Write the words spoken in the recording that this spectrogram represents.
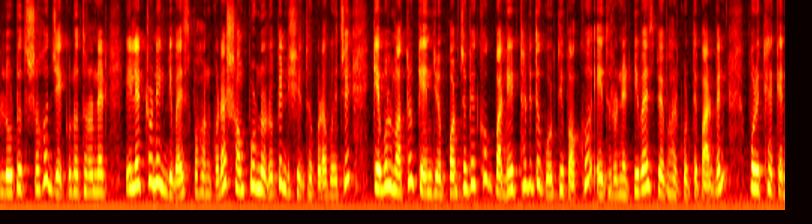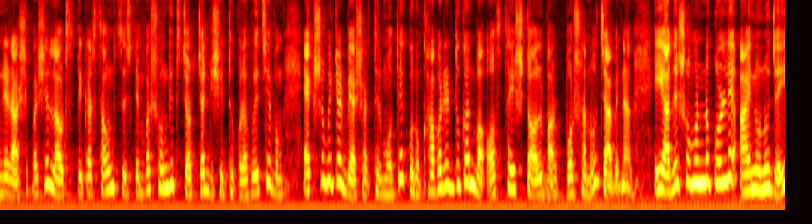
ব্লুটুথ সহ যে কোনো ধরনের ইলেকট্রনিক ডিভাইস বহন করা সম্পূর্ণরূপে নিষিদ্ধ করা হয়েছে। কেবলমাত্র কেন্দ্রীয় পর্যবেক্ষক বা নির্ধারিত কর্তৃপক্ষ এই ধরনের ডিভাইস ব্যবহার করতে পারবেন। পরীক্ষা কেন্দ্রের আশেপাশে লাউডস্পিকার, সাউন্ড সিস্টেম বা সংগীত চর্চা নিষিদ্ধ করা হয়েছে এবং একশো মিটার ব্যাসার্ধের মধ্যে কোনো খাবারের দোকান বা অস্থায়ী স্টল বসানো যাবে না। এই আদেশ অমান্য করলে আইন অনুযায়ী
